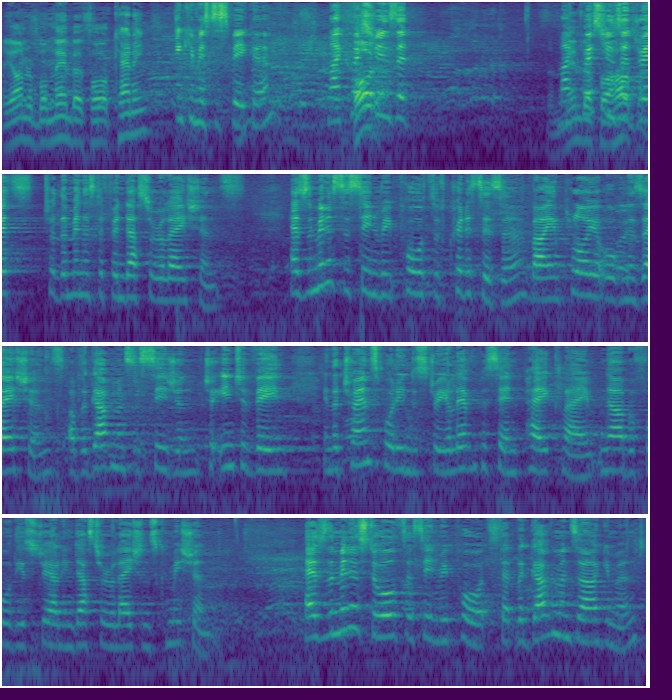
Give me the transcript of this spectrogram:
The honourable member for Canning. Thank you, Mr Speaker. My questions, are, my questions addressed to the Minister for Industrial Relations. Has the minister seen reports of criticism by employer organisations of the government's decision to intervene in the transport industry 11 per cent pay claim now before the Australian Industrial Relations Commission? Has the minister also seen reports that the government's argument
